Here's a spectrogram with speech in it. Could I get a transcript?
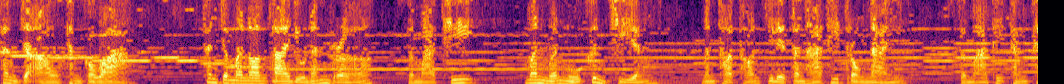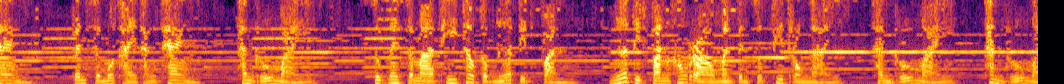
ท่านจะเอาท่านก็ว่า ท่านจะมานอนตายอยู่นั้นเหรอ สมาธิมันเหมือนหมูขึ้นเฉียง มันถอดถอนกิเลสตัณหาที่ตรงไหน สมาธิทั้งแท่ง เป็นสมุทัยทั้งแท่ง ท่านรู้ไหม สุขในสมาธิเท่ากับเนื้อติดฟัน เนื้อติดฟันของเรามันเป็นสุขที่ตรงไหน ท่านรู้ไหม ท่านรู้ไหม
